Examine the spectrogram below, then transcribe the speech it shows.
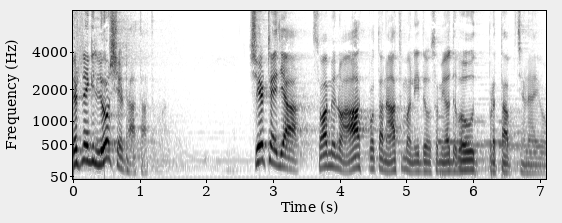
શેઠને કીધું લ્યો શેઠ હાથ હાથમાં. શેઠે જ્યાં સ્વામીનો હાથ પોતાના હાથમાં લીધો. સ્વામી અદ્ભુત પ્રતાપ જણાયો.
